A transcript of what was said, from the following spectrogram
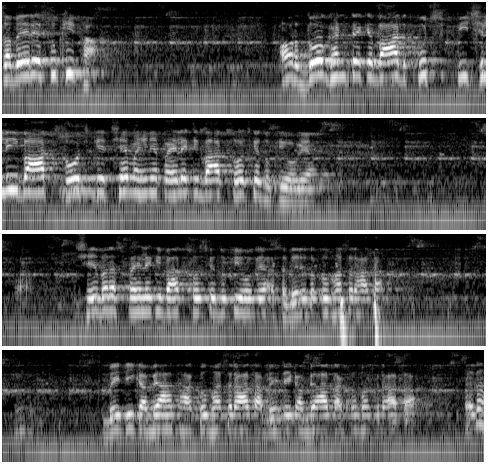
सवेरे सुखी था और दो घंटे के बाद कुछ पिछली बात सोच के छह महीने पहले की बात सोच के दुखी हो गया। छह बरस पहले की बात सोच के दुखी हो गया। सवेरे तो खूब हंस रहा था। बेटी का ब्याह था, खूब हंस रहा था, बेटे का ब्याह था, खूब हंस रहा था, है ना?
